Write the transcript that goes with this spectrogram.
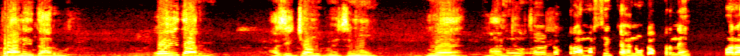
ਪੁਰਾਣੀ दारू ਹੈ ਉਹੀ दारू ਅਸੀਂ ਚੋਣ ਕਮਿਸ਼ਨ ਨੂੰ ਮੈਂ ਮਾਨਯੋਗ ਦੇਖੋ, ਅ, ਡਾਕਟਰ ਅਮਰ ਸਿੰਘ ਕਹਿਣ ਨੂੰ ਡਾਕਟਰ ਨੇ ਪਰ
